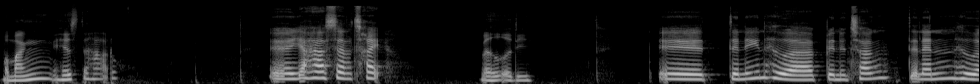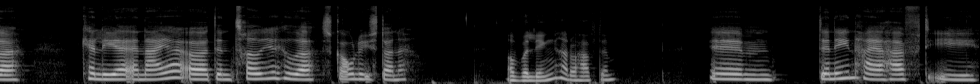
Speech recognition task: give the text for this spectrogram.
Hvor mange heste har du? Øh, jeg har selv tre. Hvad hedder de? Øh, den ene hedder Benetton, den anden hedder Kalea Anaya, og den tredje hedder Skovløs Donna. Og hvor længe har du haft dem? Øhm, den ene har jeg haft i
